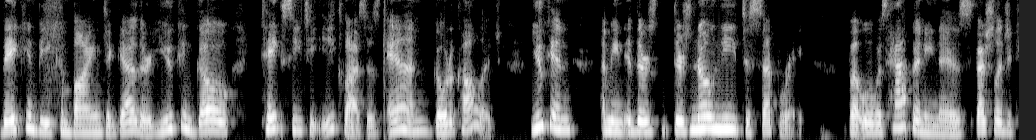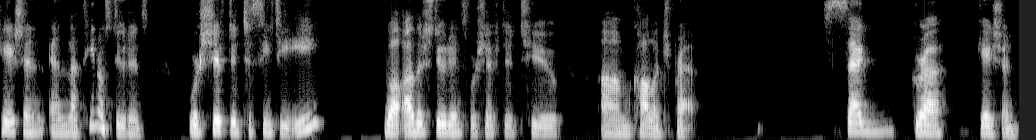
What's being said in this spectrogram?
They can be combined together. You can go take CTE classes and go to college. You can, I mean, there's there's no need to separate. But what was happening is special education and Latino students were shifted to CTE, while other students were shifted to um, college prep. Segregation.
